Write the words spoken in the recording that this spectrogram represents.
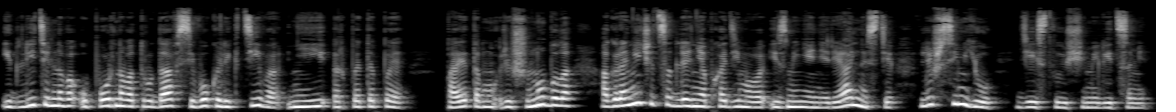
и длительного упорного труда всего коллектива НИИ РПТП, поэтому решено было ограничиться для необходимого изменения реальности лишь семью действующими лицами.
